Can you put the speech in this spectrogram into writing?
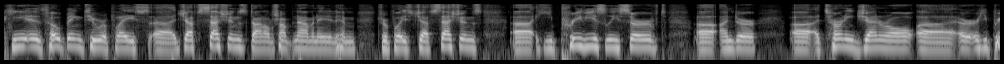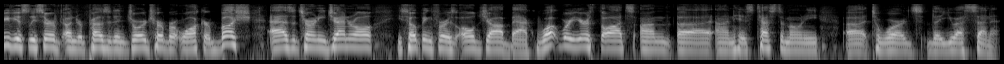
he is hoping to replace uh, Jeff Sessions. Donald Trump nominated him to replace Jeff Sessions. Uh, he previously served uh, under uh, Attorney General, uh, or he previously served under President George Herbert Walker Bush as Attorney General. He's hoping for his old job back. What were your thoughts on uh, on his testimony towards the U.S. Senate?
